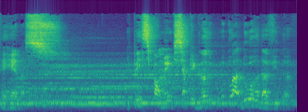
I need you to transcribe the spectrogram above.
terrenas e principalmente se apegando no doador da vida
